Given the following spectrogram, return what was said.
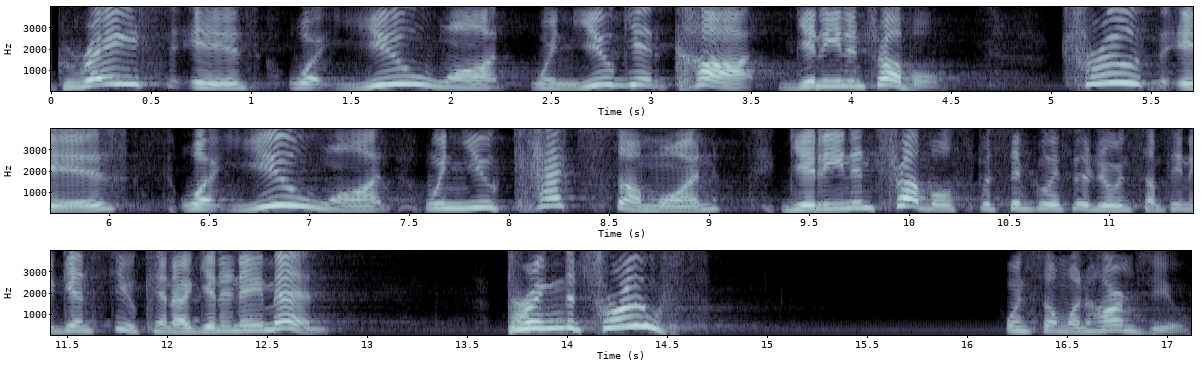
Grace is what you want when you get caught getting in trouble. Truth is what you want when you catch someone getting in trouble, specifically if they're doing something against you. Can I get an amen? Bring the truth when someone harms you.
